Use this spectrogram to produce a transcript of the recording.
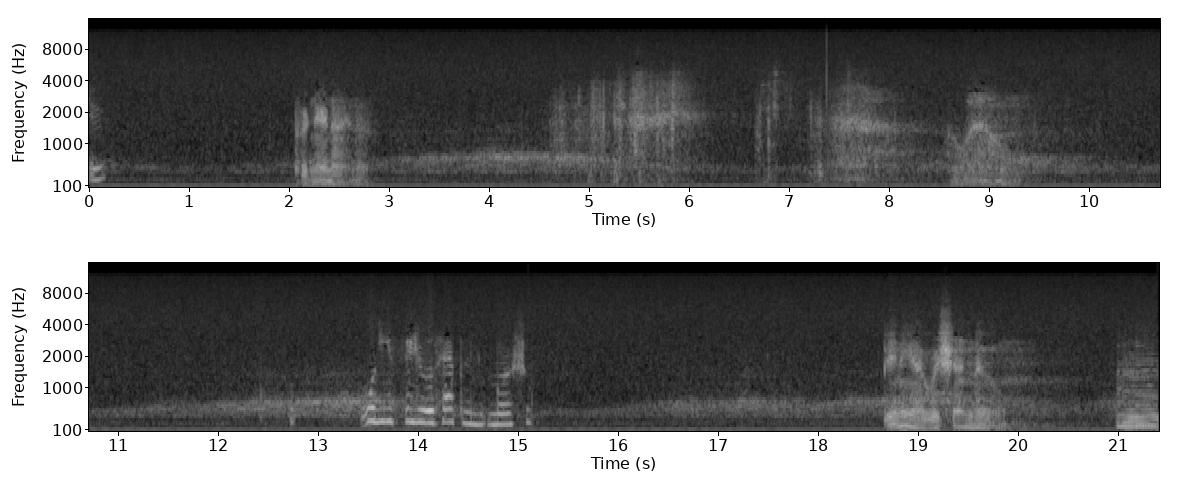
sir. Pretty near nine, huh? What do you figure will happen, Marshal? Beanie, I wish I knew.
